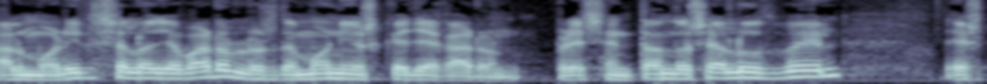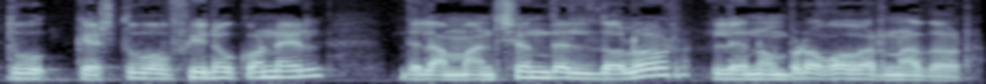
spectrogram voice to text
Al morir se lo llevaron los demonios que llegaron. Presentándose a Luzbel, que estuvo fino con él, de la mansión del dolor le nombró gobernador.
